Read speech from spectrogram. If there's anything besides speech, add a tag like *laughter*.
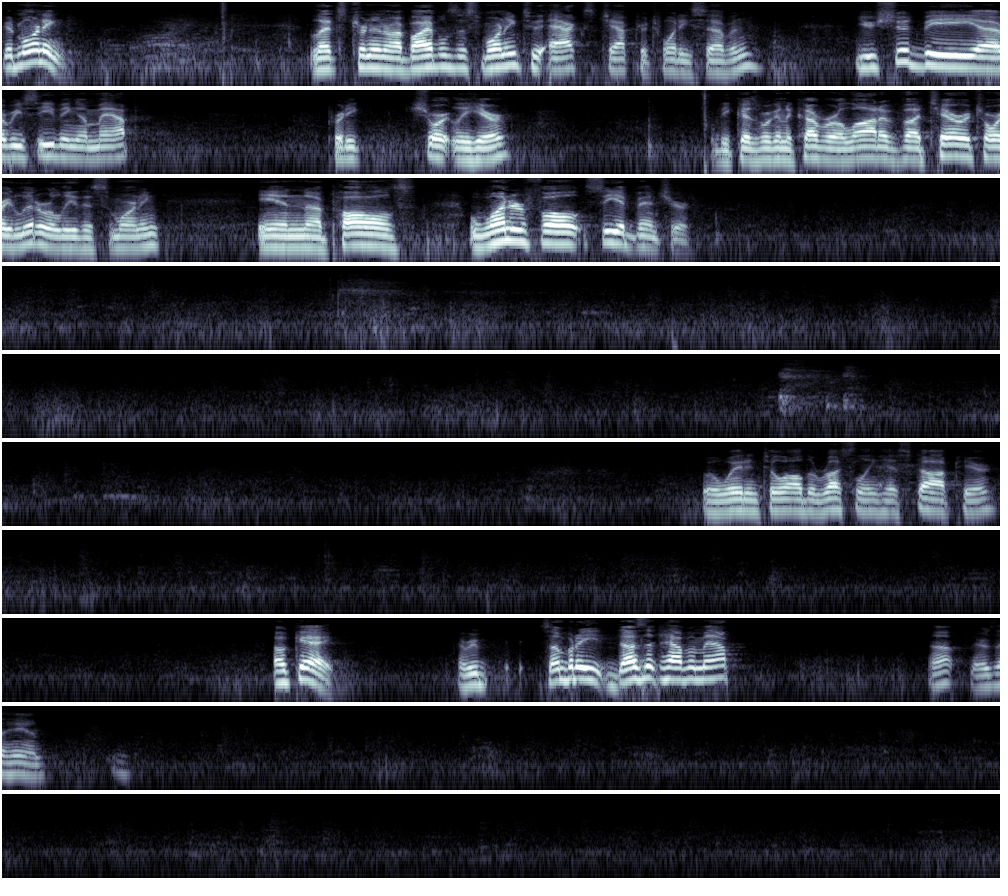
Good morning. Let's turn in our Bibles this morning to Acts chapter 27. You should be uh, receiving a map pretty shortly here because we're going to cover a lot of uh, territory literally this morning in uh, Paul's wonderful sea adventure. We'll wait until all the rustling has stopped here. Okay. Every, somebody doesn't have a map? Oh, there's a hand.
